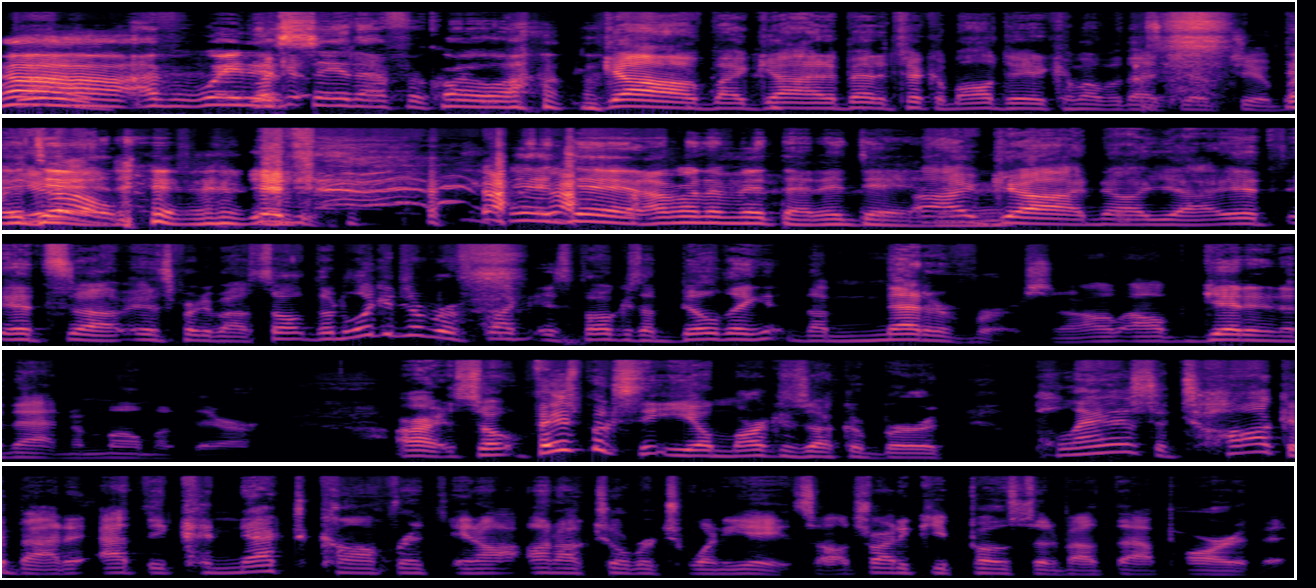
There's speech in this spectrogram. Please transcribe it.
Ah, I've been waiting Look to at- say that for quite a while. Oh my god! I bet it took them all day to come up with that joke too. But it you know, did. it, it did. I'm gonna admit that it did. My man. God, no, yeah, it's it's uh it's pretty bad. So they're looking to reflect its focus on building the metaverse. And I'll, I'll get into that in a moment there. All right. So Facebook CEO Mark Zuckerberg plans to talk about it at the Connect conference in on October 28th. So I'll try to keep posted about that part of it.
